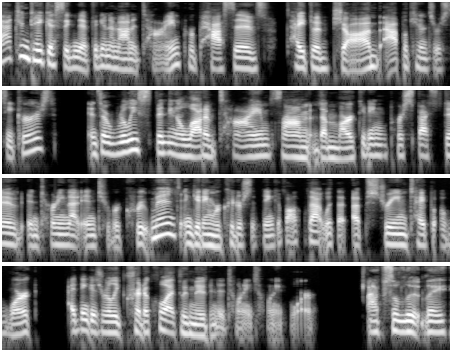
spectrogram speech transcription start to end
that can take a significant amount of time for passive type of job applicants or seekers. And so really spending a lot of time from the marketing perspective and turning that into recruitment and getting recruiters to think about that with that upstream type of work, I think is really critical as we move into 2024. Absolutely.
